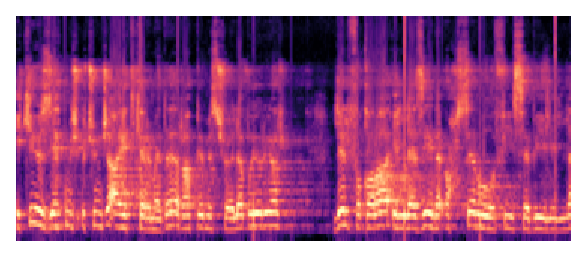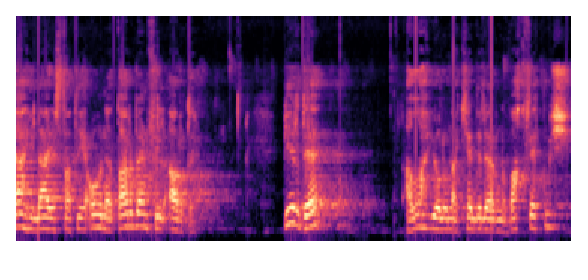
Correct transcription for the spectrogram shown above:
273. ayet-i kerimede Rabbimiz şöyle buyuruyor. لِلْفُقَرَاءِ الَّذ۪ينَ اُحْسِرُوا ف۪ي سَب۪يلِ اللّٰهِ لَا يَسْتَطِيعُونَ ضَرْبًا فِي الْأَرْضِ Bir de Allah yoluna kendilerini vakfetmiş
